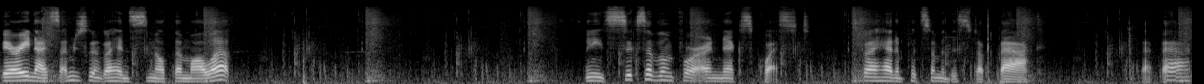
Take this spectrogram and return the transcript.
Very nice. I'm just going to go ahead and smelt them all up. We need six of them for our next quest Let's go ahead and put some of this stuff back. Put that back.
